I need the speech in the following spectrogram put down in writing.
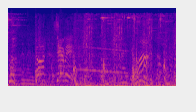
happening. God damn it! My dad is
